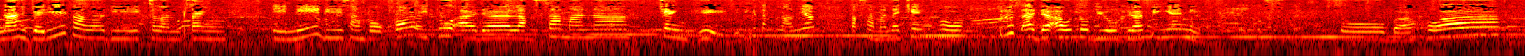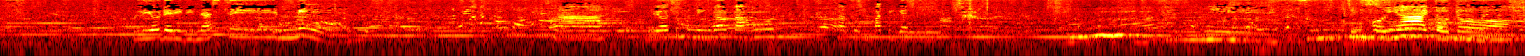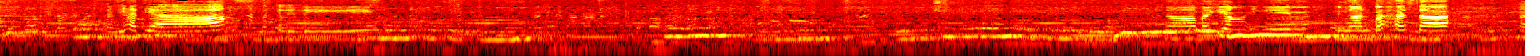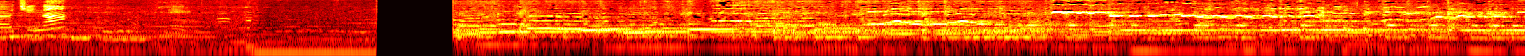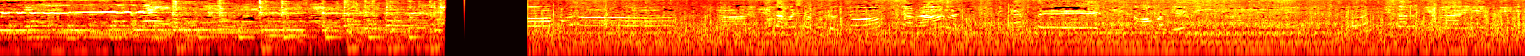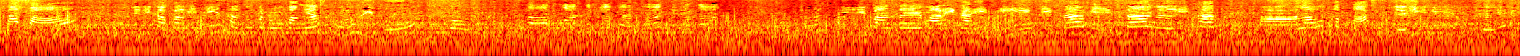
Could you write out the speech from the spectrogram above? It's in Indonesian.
Nah, jadi kalau di kelenteng ini di Sampokong itu ada Laksamana Chenghe. Jadi kita kenalnya Laksamana Chengho. Terus ada autobiografinya nih. So, bahwa beliau dari dinasti Ming. Nah, beliau tuh meninggal tahun 1435. Chengho-nya itu tuh. Kita lihat ya, berkeliling. Nah, bagi yang ingin dengan bahasa uh, Cina Thank you.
